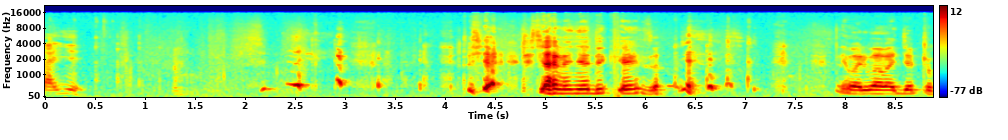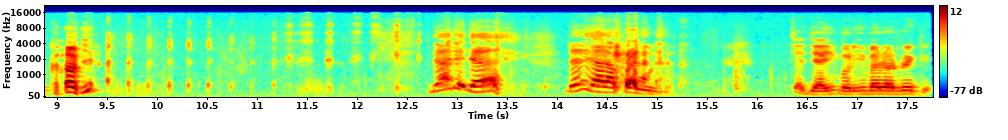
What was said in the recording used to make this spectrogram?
Kaye. tukyanenye dikenzo ne waliwo abajja tukabya Nani ja- nani jalakubuuza? kyajja ayimba oluyimba lwa rege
